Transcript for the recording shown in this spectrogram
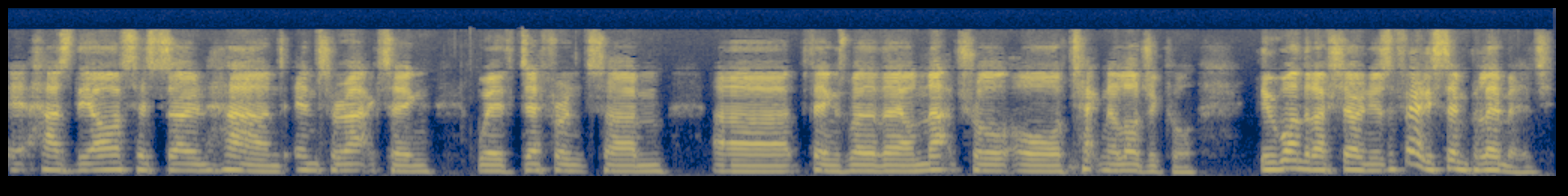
it has the artist's own hand interacting with different um, uh, things, whether they are natural or technological. The one that I've shown you is a fairly simple image.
